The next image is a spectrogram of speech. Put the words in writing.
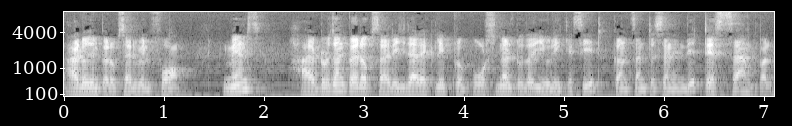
hydrogen peroxide will form. Means hydrogen peroxide is directly proportional to the uric acid concentration in the test sample.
